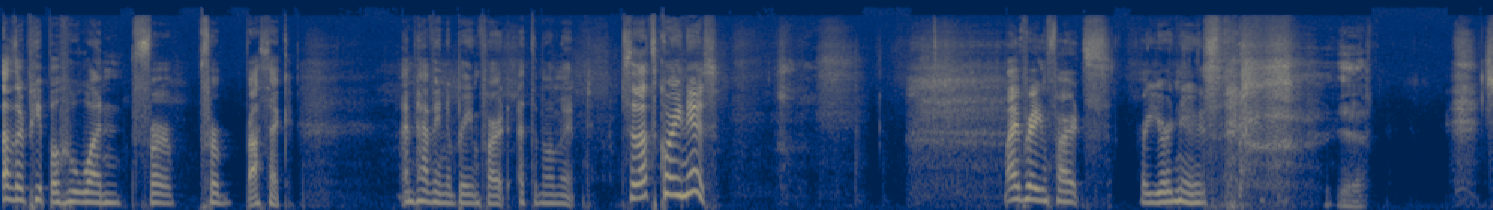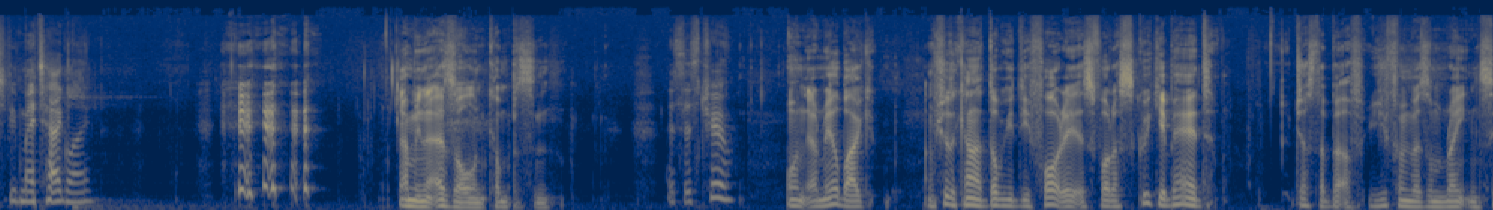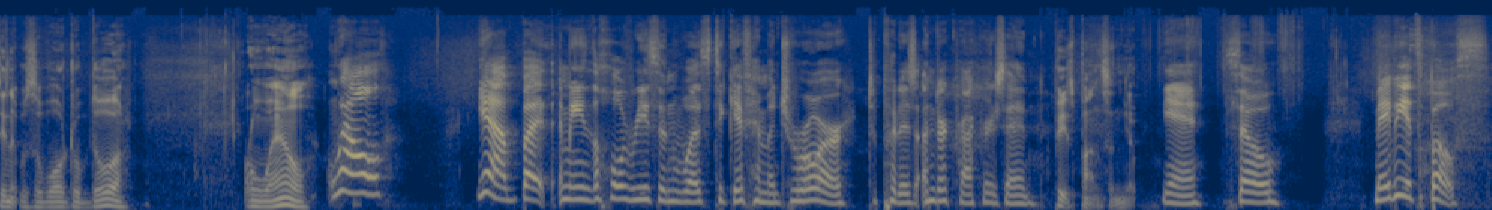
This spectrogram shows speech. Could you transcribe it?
Other people who won for for Brassic. I'm having a brain fart at the moment. So that's Corey News. My brain farts are your news. Yeah. Should be my tagline. I mean, it is all encompassing. This is true. On our mailbag, I'm sure the kind of WD 40 is for a squeaky bed. Just a bit of euphemism writing saying it was a wardrobe door. Oh, well. Well, yeah, but I mean, the whole reason was to give him a drawer to put his undercrackers in. Pete's pants in, yep. Yeah, so maybe it's both.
